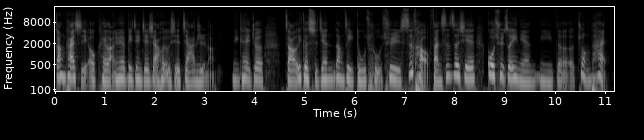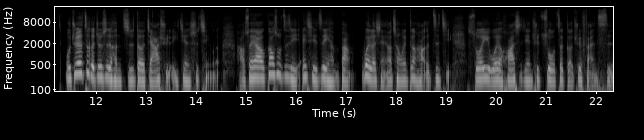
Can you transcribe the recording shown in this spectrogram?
刚开始也 OK 啦，因为毕竟接下来会有一些假日嘛，你可以就找一个时间让自己独处，去思考、反思这些过去这一年你的状态。我觉得这个就是很值得嘉许的一件事情了。好，所以要告诉自己，哎，其实自己很棒。为了想要成为更好的自己，所以我也花时间去做这个，去反思。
